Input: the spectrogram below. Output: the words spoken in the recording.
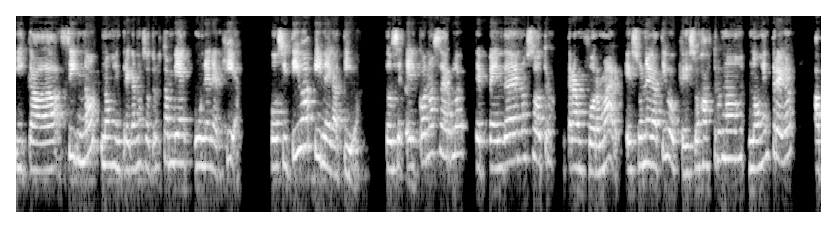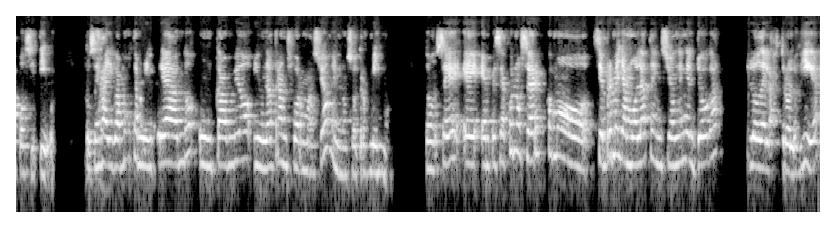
y cada signo nos entrega a nosotros también una energía positiva y negativa. Entonces, el conocerlo depende de nosotros transformar eso negativo que esos astros nos, nos entregan a positivo. Entonces, ahí vamos también creando un cambio y una transformación en nosotros mismos. Entonces, eh, empecé a conocer como siempre me llamó la atención en el yoga lo de la astrología.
